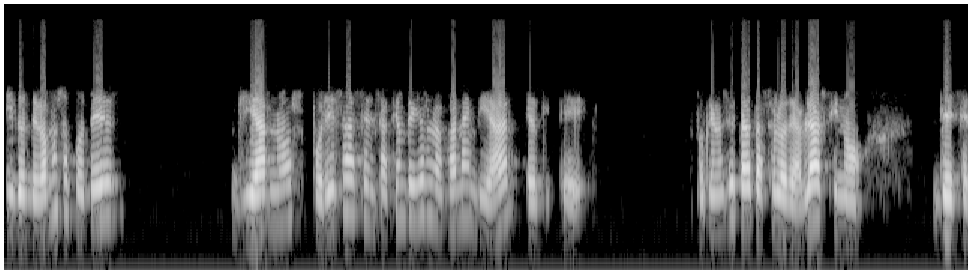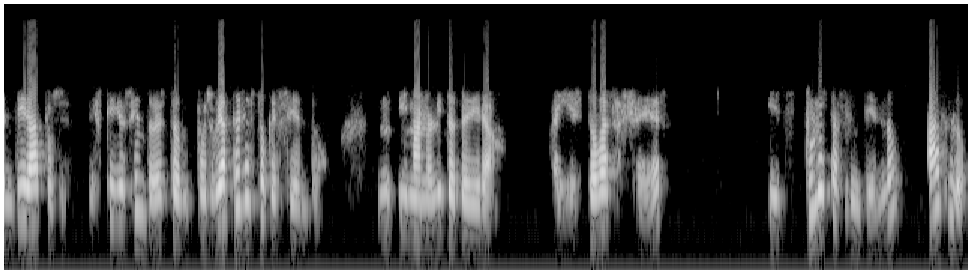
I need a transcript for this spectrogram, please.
y donde vamos a poder guiarnos por esa sensación que ellos nos van a enviar, el, eh, porque no se trata solo de hablar, sino de sentir, ah, pues es que yo siento esto, pues voy a hacer esto que siento. Y Manolito te dirá, ay, esto vas a hacer. Y tú lo estás sintiendo, hazlo.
